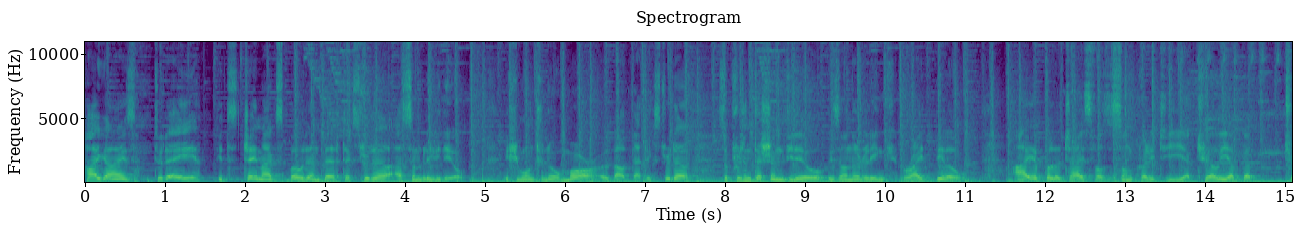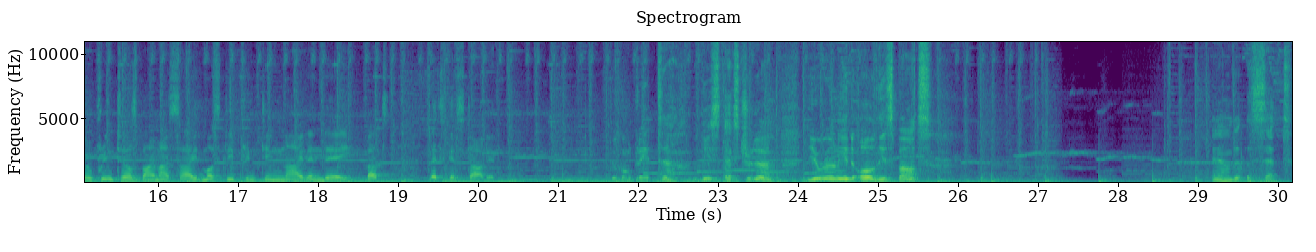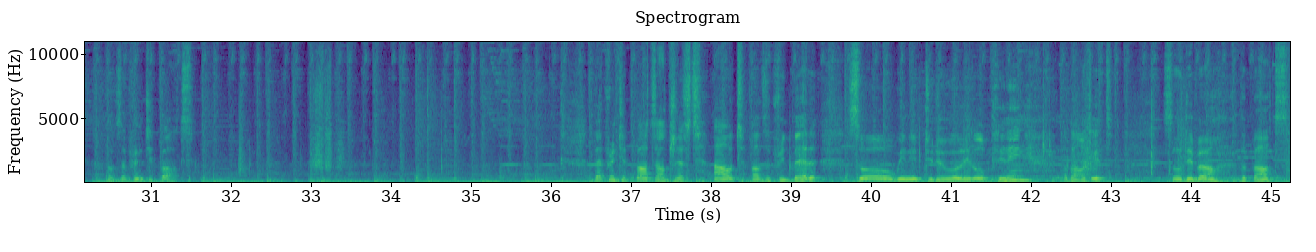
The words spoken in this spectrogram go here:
Hi guys, today it's JMax Bowden Belt extruder assembly video. If you want to know more about that extruder, the presentation video is on a link right below. I apologize for the sound quality, actually I've got two printers by my side, mostly printing night and day, but let's get started. To complete uh, this extruder, you will need all these parts and a set of the printed parts. The printed parts are just out of the print bed, so we need to do a little cleaning about it. So deburr the parts,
